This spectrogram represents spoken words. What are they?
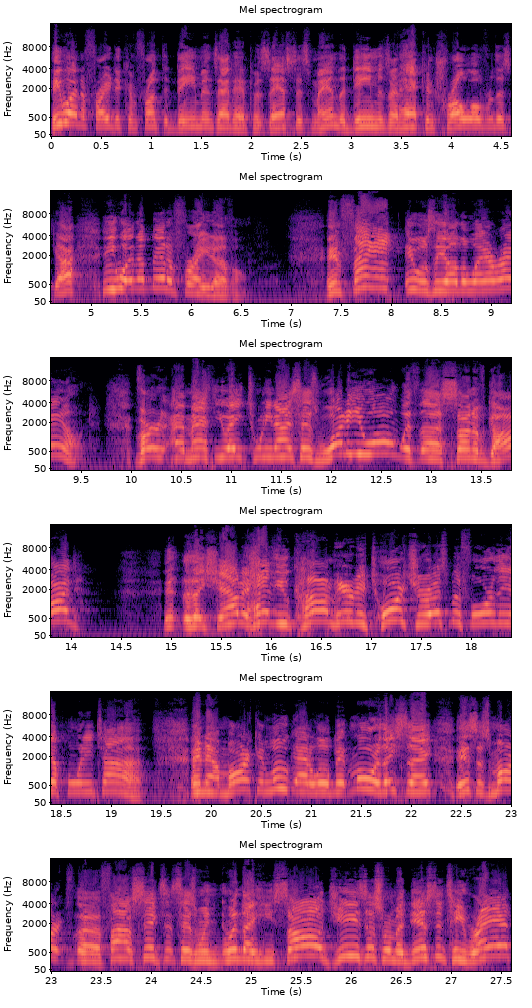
He wasn't afraid to confront the demons that had possessed this man, the demons that had control over this guy. He wasn't a bit afraid of them. In fact, it was the other way around. Verse, uh, Matthew 8 29 says, What do you want with us, Son of God? They shouted, Have you come here to torture us before the appointed time? And now Mark and Luke add a little bit more. They say, this is Mark uh, 5 6, it says, When, when they, he saw Jesus from a distance, he ran,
